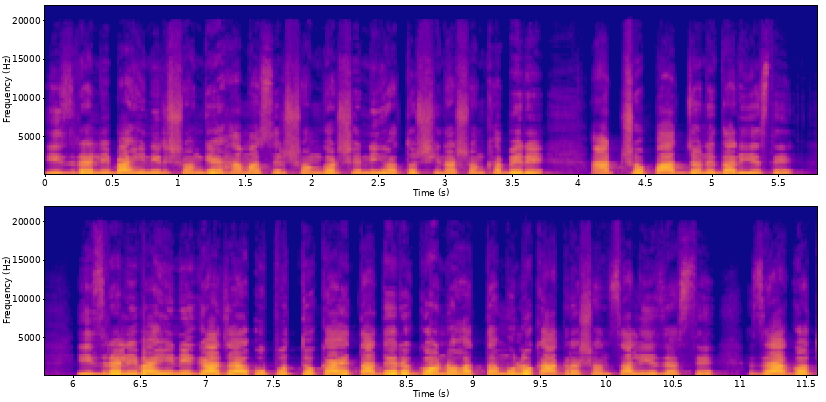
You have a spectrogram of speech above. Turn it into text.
ইসরায়েলি বাহিনীর সঙ্গে হামাসের সংঘর্ষে নিহত সেনা সংখ্যা বেড়ে আটশো পাঁচ জনে দাঁড়িয়েছে। ইসরায়েলি বাহিনী গাজা উপত্যকায় তাদের গণহত্যামূলক আগ্রাসন চালিয়ে যাচ্ছে, যা গত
